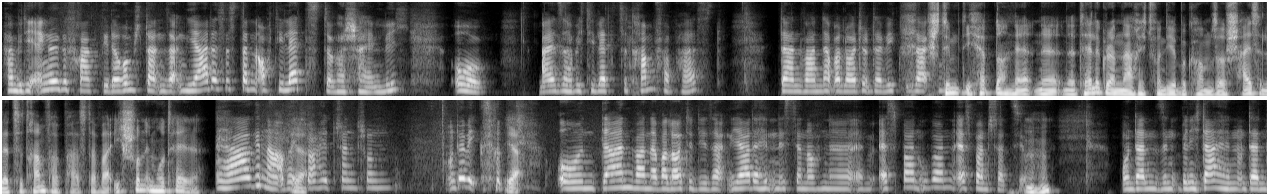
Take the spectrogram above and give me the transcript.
haben wir die Engel gefragt, die da rumstanden, sagen, ja, das ist dann auch die letzte wahrscheinlich. Oh, also habe ich die letzte Tram verpasst. Dann waren da aber Leute unterwegs, die sagten. Stimmt, ich habe noch eine, eine, eine Telegram-Nachricht von dir bekommen, so scheiße, letzte Tram verpasst. Da war ich schon im Hotel. Ja, genau, aber ja. ich war halt schon, schon unterwegs. Ja. Und dann waren aber Leute, die sagten, ja, da hinten ist ja noch eine ähm, S-Bahn, U-Bahn, S-Bahn-Station. Mhm. Und dann sind, bin ich dahin und dann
